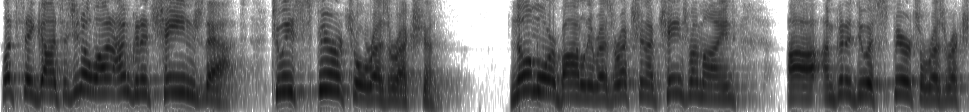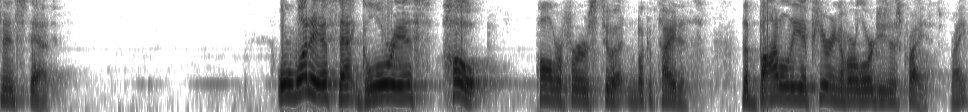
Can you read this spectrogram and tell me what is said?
Let's say God says, you know what? I'm going to change that to a spiritual resurrection. No more bodily resurrection. I've changed my mind. Uh, I'm going to do a spiritual resurrection instead. Or what if that glorious hope, Paul refers to it in the book of Titus, the bodily appearing of our Lord Jesus Christ, right?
